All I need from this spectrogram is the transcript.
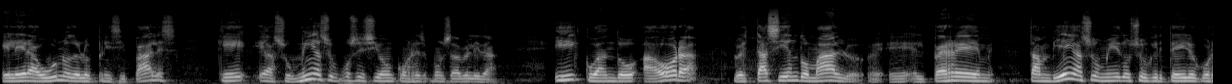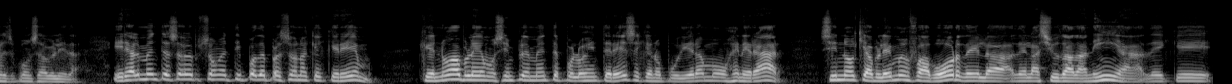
él era uno de los principales que asumía su posición con responsabilidad. Y cuando ahora lo está haciendo mal eh, eh, el PRM, también ha asumido su criterio con responsabilidad. Y realmente son el tipo de personas que queremos, que no hablemos simplemente por los intereses que nos pudiéramos generar, sino que hablemos en favor de la, de la ciudadanía, de que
